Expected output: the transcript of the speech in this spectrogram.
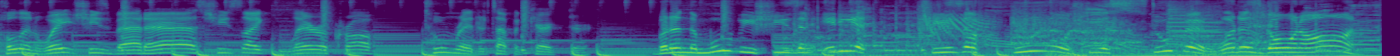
pulling weight, she's badass, she's like Lara Croft, Tomb Raider type of character. But in the movie, she's an idiot. She is a fool. She is stupid. What is going on?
